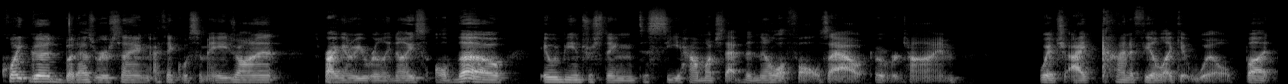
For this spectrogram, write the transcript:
Quite good, but as we were saying, I think with some age on it, it's probably going to be really nice. Although it would be interesting to see how much that vanilla falls out over time, which I kind of feel like it will. But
